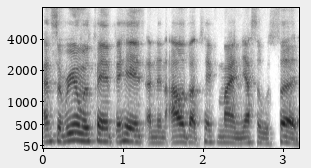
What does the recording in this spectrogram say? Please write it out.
And so Rion was paying for his, and then I was about to pay for mine. Yasa was third.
